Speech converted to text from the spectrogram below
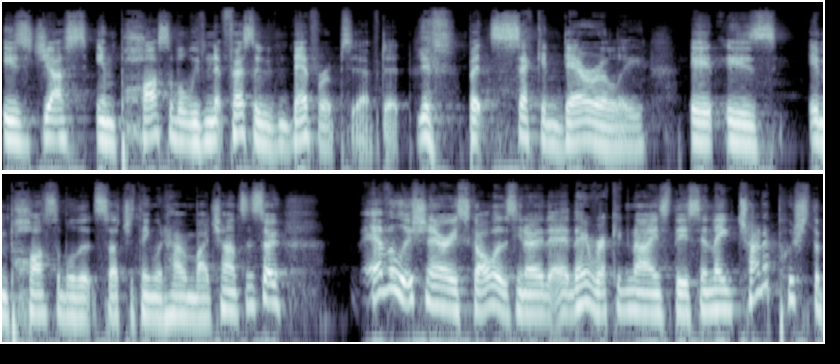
is just impossible. We've ne- firstly we've never observed it. Yes. But secondarily, it is impossible that such a thing would happen by chance. And so evolutionary scholars, you know, they, they recognize this and they try to push the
